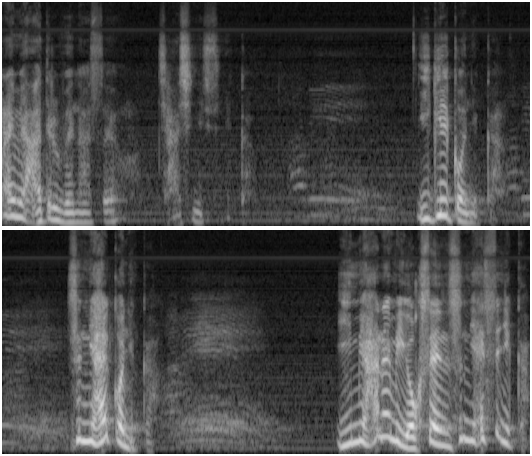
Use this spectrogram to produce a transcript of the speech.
하나님의 아들을 왜 낳았어요? 자신 있으니까. 이길 거니까. 승리할 거니까. 이미 하나님의 역사에는 승리했으니까.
